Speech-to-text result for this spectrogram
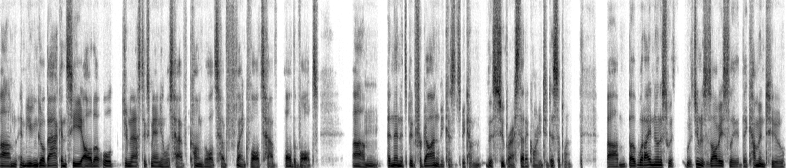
Um, and you can go back and see all the old gymnastics manuals have Kong vaults, have flank vaults, have all the vaults. Um, and then it's been forgotten because it's become this super aesthetic oriented discipline. Um, but what I noticed with with gymnasts is obviously they come into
